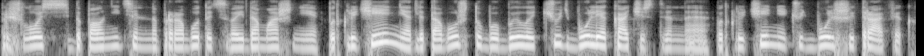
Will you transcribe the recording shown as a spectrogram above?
пришлось дополнительно проработать свои домашние подключения для того, чтобы было чуть более качественное подключение, чуть больший трафик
